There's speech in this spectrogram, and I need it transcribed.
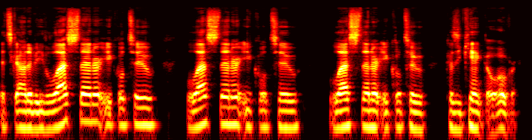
it's got to be less than or equal to, less than or equal to, less than or equal to, because he can't go over.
